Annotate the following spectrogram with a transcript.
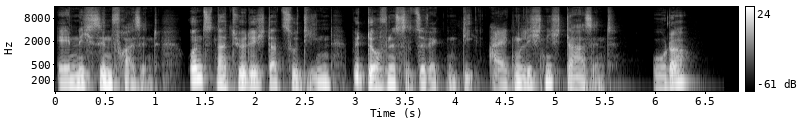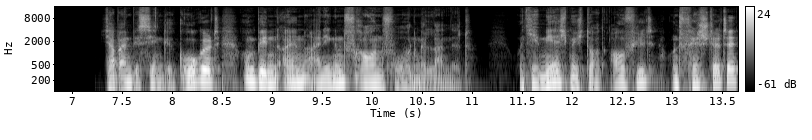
ähnlich sinnfrei sind und natürlich dazu dienen, Bedürfnisse zu wecken, die eigentlich nicht da sind. Oder? Ich habe ein bisschen gegoogelt und bin in einigen Frauenforen gelandet. Und je mehr ich mich dort aufhielt und feststellte,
